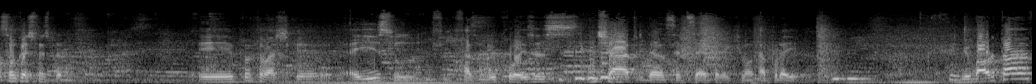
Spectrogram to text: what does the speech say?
são questões para mim. E pronto, eu acho que é isso. E, enfim, fazem mil coisas em teatro, dança, etc., que vão estar por aí. E o Mauro tá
